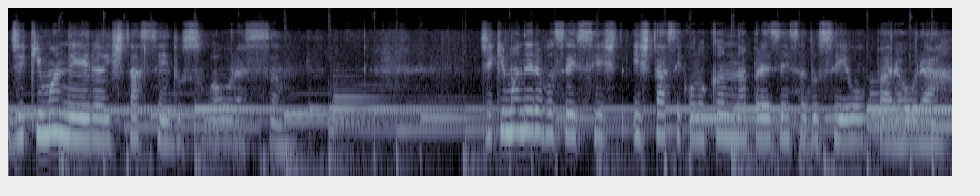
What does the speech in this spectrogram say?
De que maneira está sendo sua oração? De que maneira você se, está se colocando na presença do Senhor para orar,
